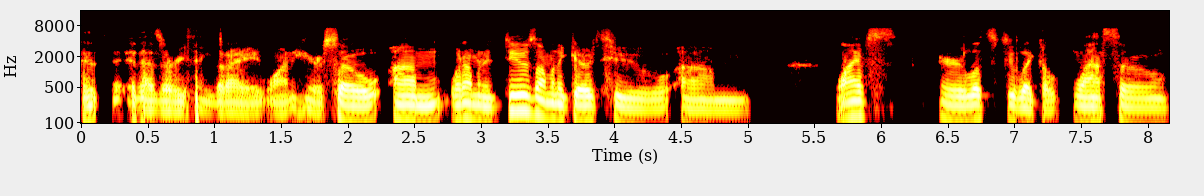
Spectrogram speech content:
it, it, has everything that I want here. So um, what I'm going to do is I'm going to go to um, lives, or let's do like a lasso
